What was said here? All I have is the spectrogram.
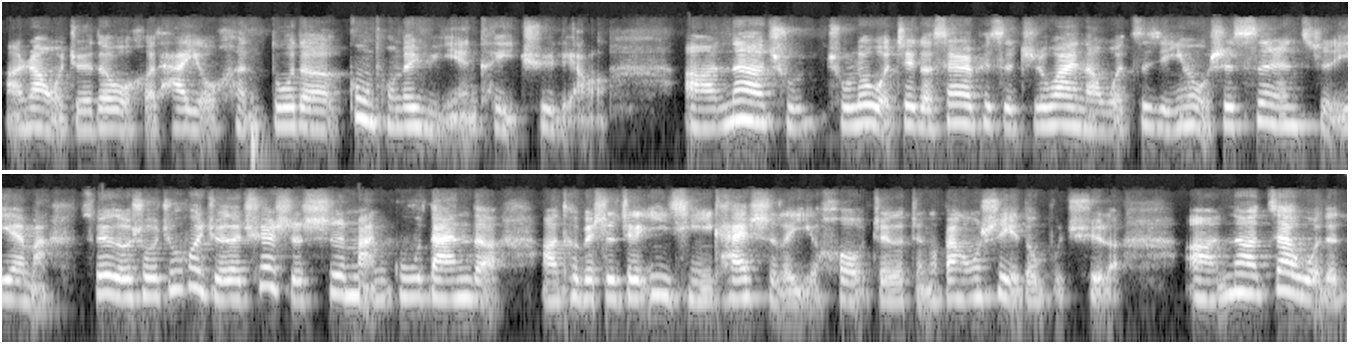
啊，让我觉得我和他有很多的共同的语言可以去聊。啊，那除除了我这个 therapist 之外呢，我自己因为我是私人职业嘛，所以有的时候就会觉得确实是蛮孤单的啊，特别是这个疫情一开始了以后，这个整个办公室也都不去了啊。那在我的。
